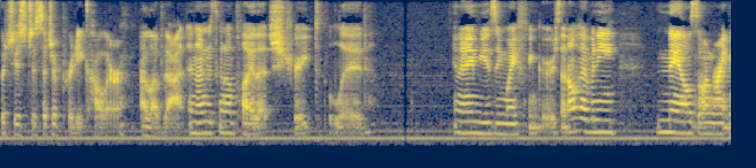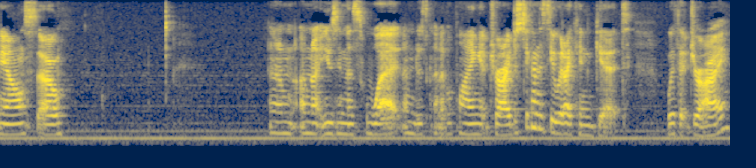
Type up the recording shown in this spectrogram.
which is just such a pretty color. I love that. And I'm just gonna apply that straight to the lid. And I'm using my fingers. I don't have any nails on right now, so and I'm, I'm not using this wet. I'm just kind of applying it dry just to kind of see what I can get with it dry.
